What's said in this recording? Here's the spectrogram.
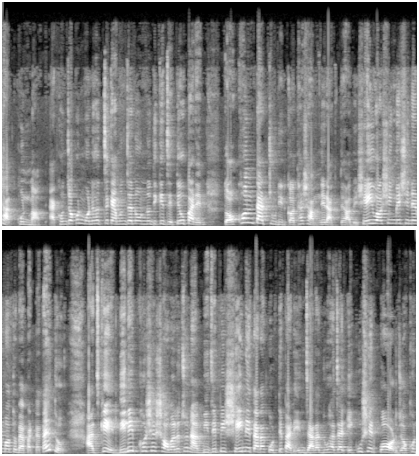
সাত খুন মাপ। এখন যখন মনে হচ্ছে কেমন যেন অন্যদিকে যেতেও পারেন, তখন তার চুরির কথা সামনে রাখতে হবে। সেই ওয়াশিং মেশিনের মতো ব্যাপারটা, তাই তো? আজকে দিলীপ ঘোষের সমালোচনা বিজেপির সেই নেতারা করতে পারেন যারা দু হাজার একুশের পর যখন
